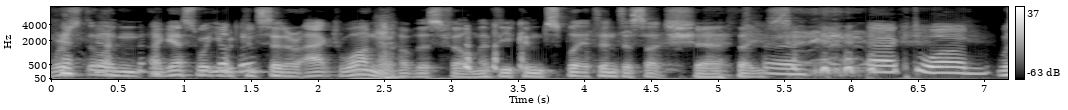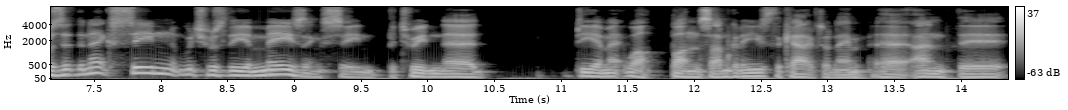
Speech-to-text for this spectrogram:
We're still in. I guess what you would consider Act One of this film, if you can split it into such uh, things. Act one. was it the next scene, which was the amazing scene between uh, DMX? Well, Buns. I'm going to use the character name, uh, and the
